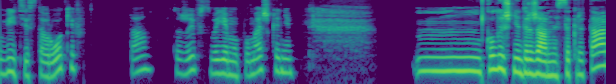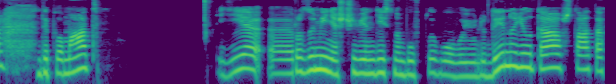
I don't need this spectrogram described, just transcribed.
у віці 100 років, та, жив в своєму помешканні. Колишній державний секретар, дипломат. Є е, розуміння, що він дійсно був впливовою людиною та, в Штатах,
